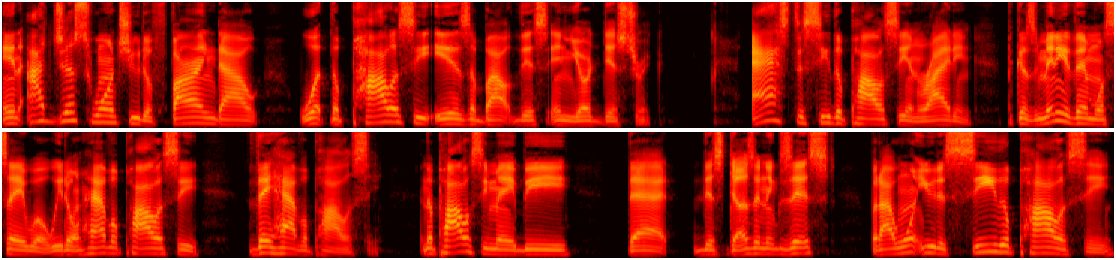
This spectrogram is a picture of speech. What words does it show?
and I just want you to find out what the policy is about this in your district. Ask to see the policy in writing because many of them will say, well, we don't have a policy. They have a policy. And the policy may be that this doesn't exist, but I want you to see the policy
